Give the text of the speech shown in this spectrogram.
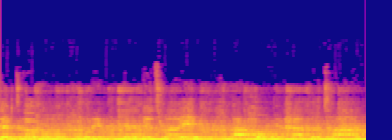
acceptable, but if that is right, I hope you have the time.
